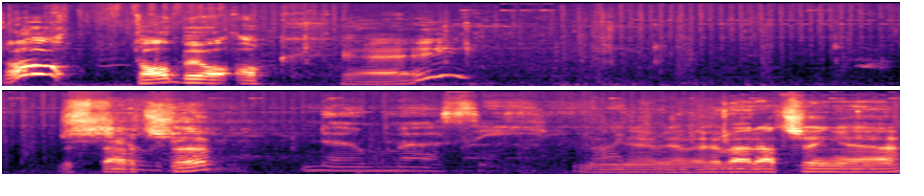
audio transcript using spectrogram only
O! To było ok. Wystarczy. No nie wiem, chyba raczej nie.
